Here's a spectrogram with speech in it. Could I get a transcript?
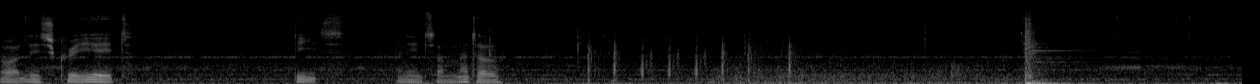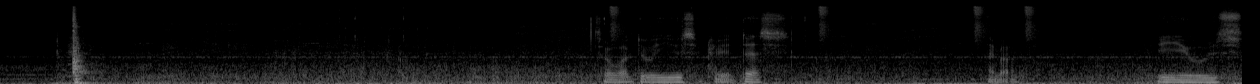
or at least create these. I need some metal. So what do we use to create this? About use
